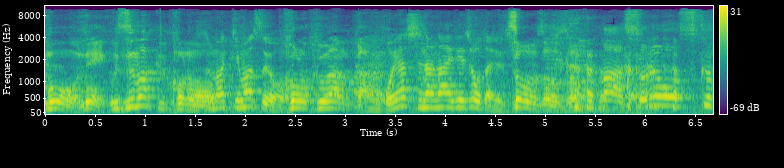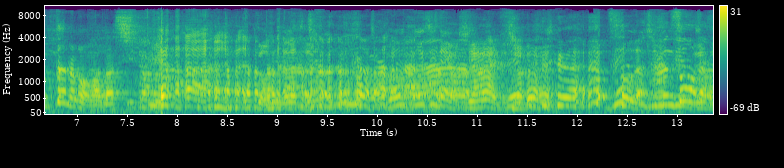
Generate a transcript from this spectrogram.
もうね渦巻くこの巻きますよ。この不安感。親死なないで状態ですそうそうそう。まあそれを救ったのが私っていう。高校時代は知らないでしょ。そうだ自分でそうだ高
